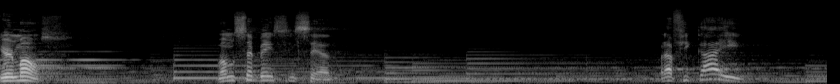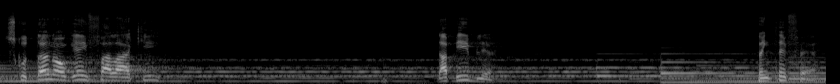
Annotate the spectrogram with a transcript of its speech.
Irmãos, vamos ser bem sinceros. Para ficar aí, escutando alguém falar aqui, da Bíblia, tem que ter fé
